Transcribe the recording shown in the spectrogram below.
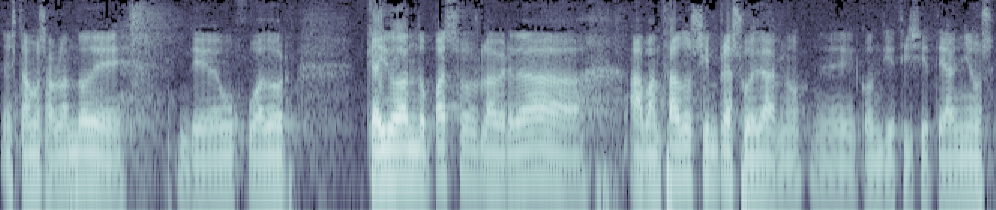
Estamos hablando de, de un jugador que ha ido dando pasos, la verdad, avanzados siempre a su edad, ¿no? Eh, con 17 años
